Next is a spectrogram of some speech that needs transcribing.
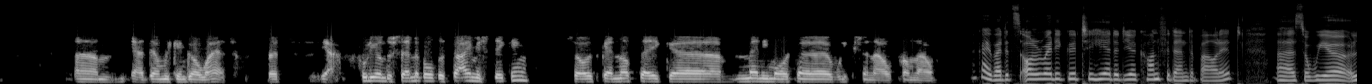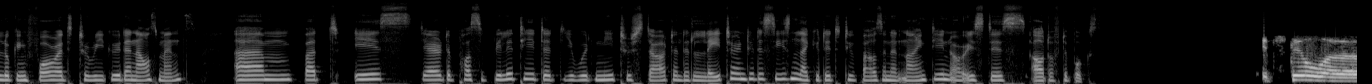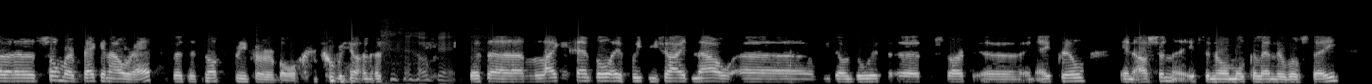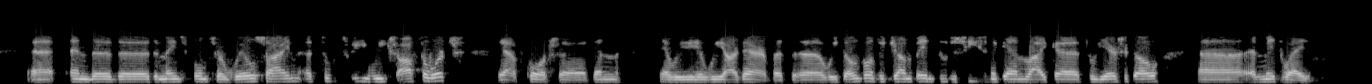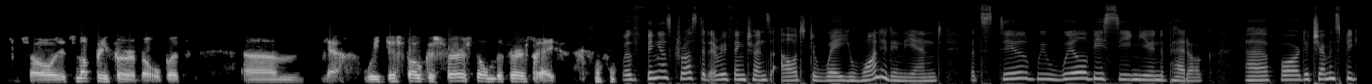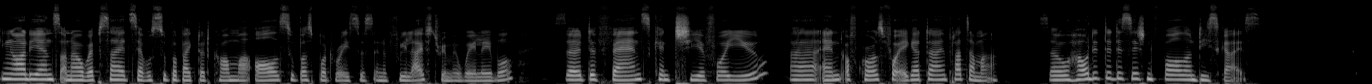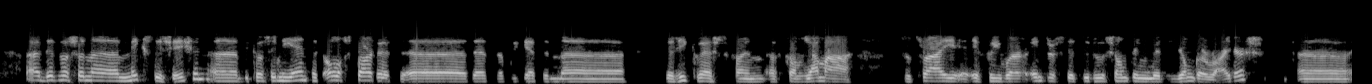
um, yeah, then we can go ahead. But yeah, fully understandable. The time is ticking. So it cannot take uh, many more uh, weeks now from now. Okay, but it's already good to hear that you're confident about it. Uh, so we are looking forward to read good announcements. Um, but is there the possibility that you would need to start a little later into the season, like you did 2019, or is this out of the books? it's still uh, somewhere back in our head, but it's not preferable to be honest. okay. But uh, like example, if we decide now uh, we don't do it uh, to start uh, in April in Assen, if the normal calendar will stay, uh, and the, the the main sponsor will sign two three weeks afterwards, yeah, of course, then yeah we we are there. But we don't want to jump into the season again like two years ago, midway. So it's not preferable, but um, yeah, we just focus first on the first race. well, fingers crossed that everything turns out the way you want it in the end. But still, we will be seeing you in the paddock. Uh, for the German speaking audience, on our website, servussuperbike.com, are all Supersport races in a free live stream available. So the fans can cheer for you uh, and, of course, for Aegerter and Pratama. So, how did the decision fall on these guys? Uh, that was a uh, mixed decision uh, because in the end it all started uh, that we get uh, the request from uh, from Yamaha to try if we were interested to do something with younger riders.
